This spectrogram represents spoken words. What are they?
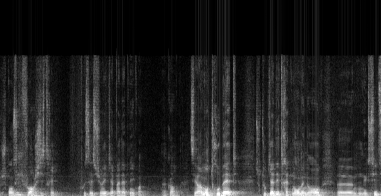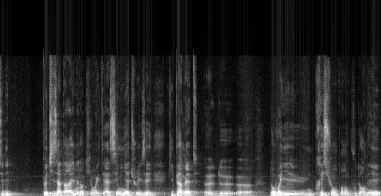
je pense qu'il faut enregistrer. Il faut s'assurer qu'il n'y a pas d'apnée. D'accord? C'est vraiment trop bête, surtout qu'il y a des traitements maintenant. Euh, c'est des petits appareils maintenant qui ont été assez miniaturisés, qui permettent euh, de, euh, d'envoyer une pression pendant que vous dormez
